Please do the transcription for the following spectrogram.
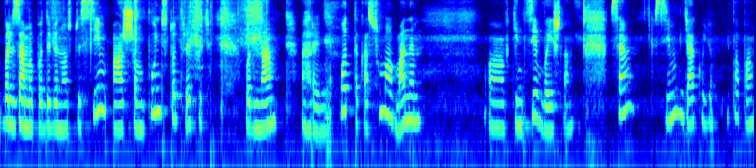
бальзами по 97, а шампунь 131 гривня. От така сума в мене е, в кінці вийшла. Все, всім дякую і па-па.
